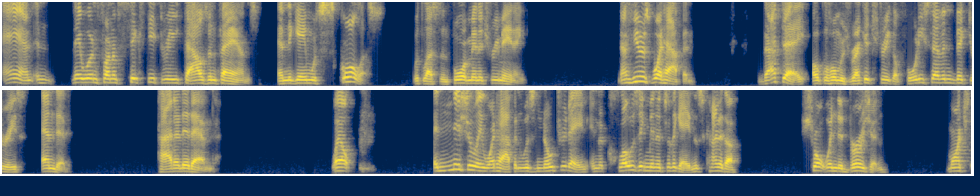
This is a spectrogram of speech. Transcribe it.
and in, they were in front of 63,000 fans, and the game was scoreless with less than four minutes remaining. Now, here's what happened. That day, Oklahoma's record streak of 47 victories ended. How did it end? Well, initially, what happened was Notre Dame, in the closing minutes of the game, this is kind of the short winded version, marched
